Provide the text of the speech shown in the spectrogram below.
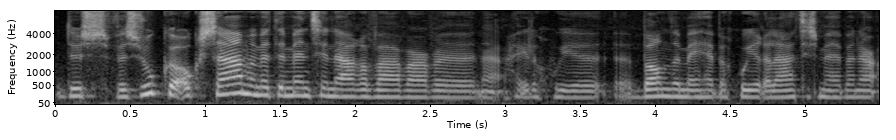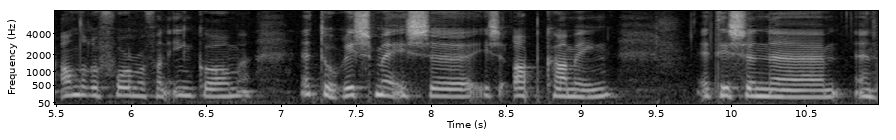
Dus we zoeken ook samen met de mensen in Arava, waar we nou, hele goede eh, banden mee hebben, goede relaties mee hebben, naar andere vormen van inkomen. En toerisme is, eh, is upcoming. Het is, een, eh, een,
